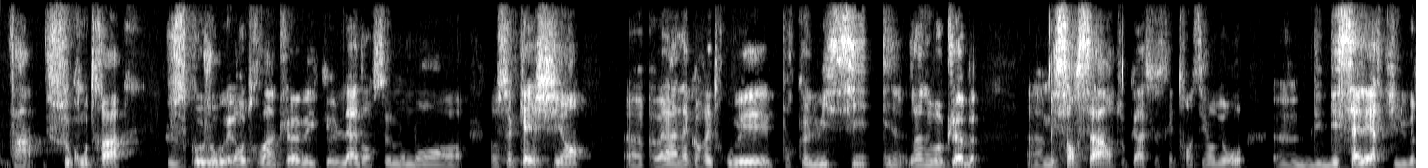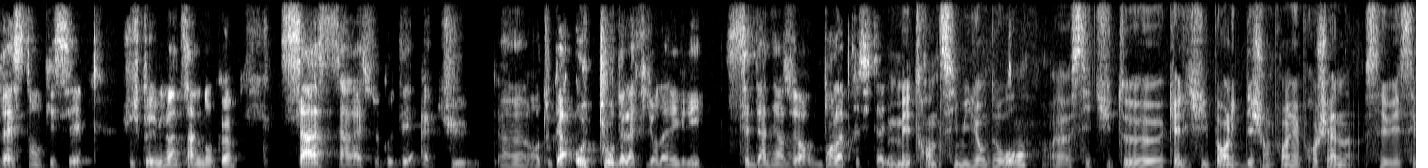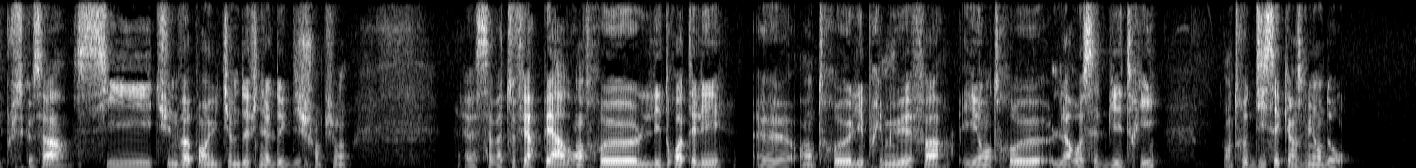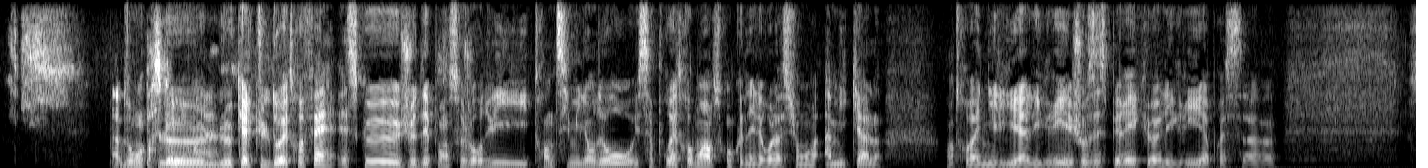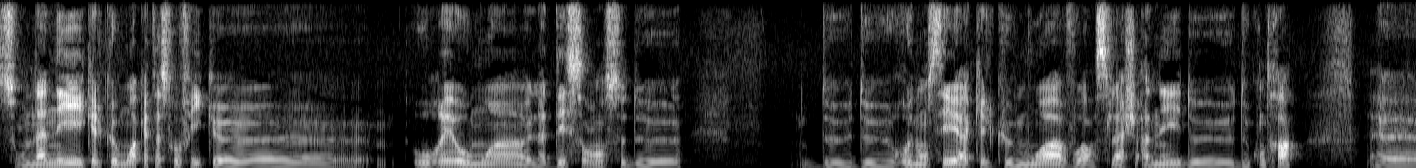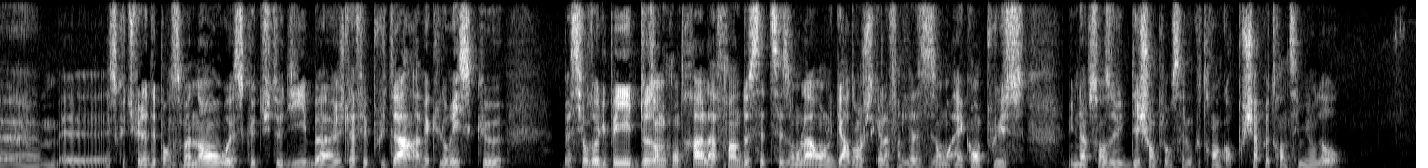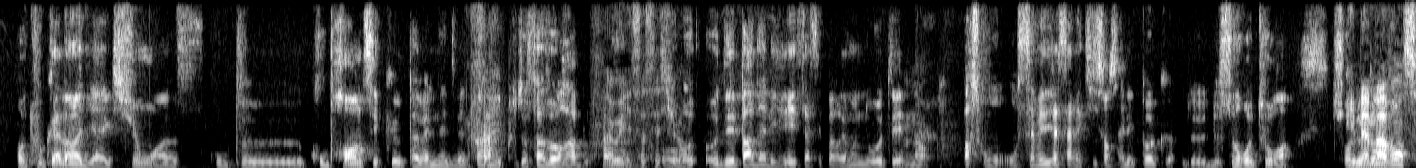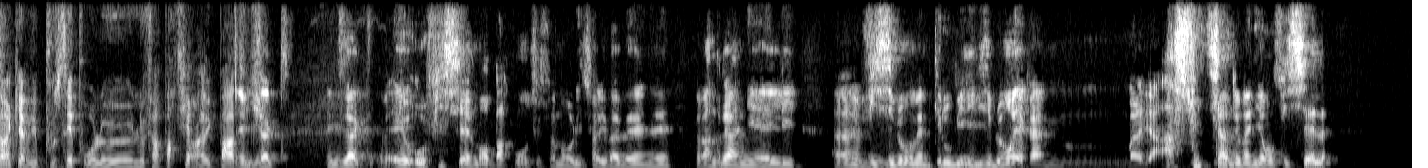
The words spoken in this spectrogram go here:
enfin, sous contrat jusqu'au jour où il retrouve un club et que là, dans ce moment, dans ce cas échéant, voilà, un accord est trouvé pour que lui signe dans un nouveau club. mais sans ça, en tout cas, ce serait 36 millions d'euros, des, des, salaires qui lui restent à encaisser jusqu'en 2025. Donc euh, ça, ça reste le côté actu, euh, en tout cas autour de la figure d'Allegri ces dernières heures dans la presse italienne. Mais 36 millions d'euros, euh, si tu te qualifies pas en Ligue des Champions l'année prochaine, c'est plus que ça. Si tu ne vas pas en huitième de finale de Ligue des Champions, ça va te faire perdre entre les droits télé, entre les primes UEFA et entre la recette billetterie, entre 10 et 15 millions d'euros. Ah, Donc le, calcul doit être fait. Est-ce que je dépense aujourd'hui 36 millions d'euros, et ça pourrait être moins, parce qu'on connaît les relations amicales entre Agnelli et Allegri, et j'ose espérer que Allegri, après sa... son année et quelques mois catastrophiques, euh, aurait au moins la décence de... de, de renoncer à quelques mois, voire slash années de, de contrat euh, est-ce que tu fais la dépense maintenant ou est-ce que tu te dis bah je la fais plus tard avec le risque que bah, si on doit lui payer deux ans de contrat à la fin de cette saison-là en le gardant jusqu'à la fin de la saison avec en plus une absence de Ligue des Champions, ça nous coûtera encore plus cher que 36 millions d'euros. En tout cas, dans la direction, euh, qu'on peut comprendre, c'est que Pavel Nedved est plutôt favorable. ah oui, ça c'est sûr. Au, départ d'Allegri, et ça c'est pas vraiment une nouveauté. Non. Parce qu'on savait déjà sa réticence à l'époque de, son retour. Sur et même avant, c'est un qui avait poussé pour le, faire partir avec Paratici. Exact, exact. Et officiellement, par contre, que ce soit Maurizio Arrivabene, Andrea Agnelli, euh, visiblement même Cherubini, visiblement il y a quand même il y a un soutien de manière officielle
